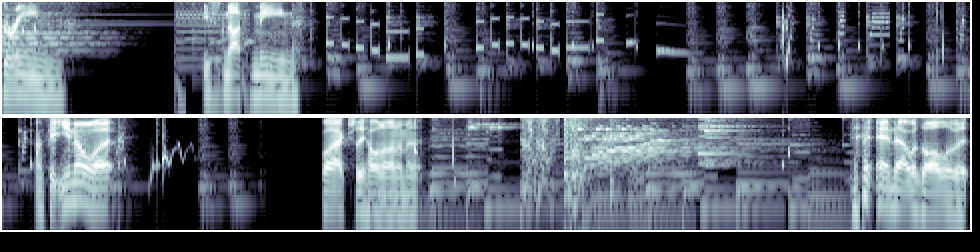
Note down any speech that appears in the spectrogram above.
green is not mean. Okay, you know what? Well, actually, hold on a minute. and that was all of it.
